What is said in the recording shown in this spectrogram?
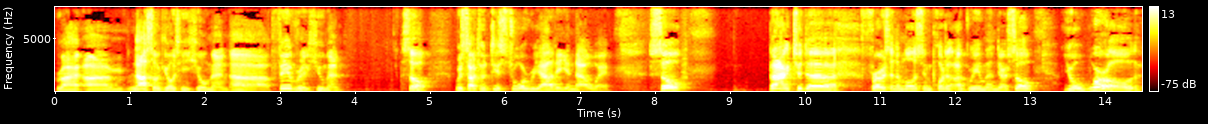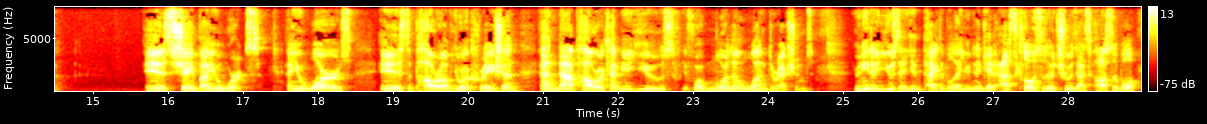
right? Um, not so guilty human, uh, favorite human. So we start to destroy reality in that way. So back to the first and the most important agreement there. So your world is shaped by your words, and your words is the power of your creation and that power can be used for more than one direction. You need to use it impeccably. You need to get as close to the truth as possible.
